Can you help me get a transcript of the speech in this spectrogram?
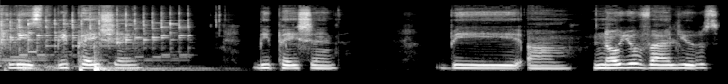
please be patient be patient be um know your values.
